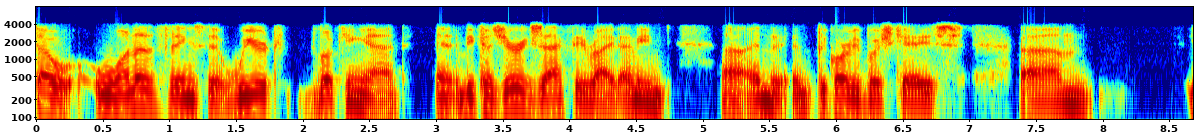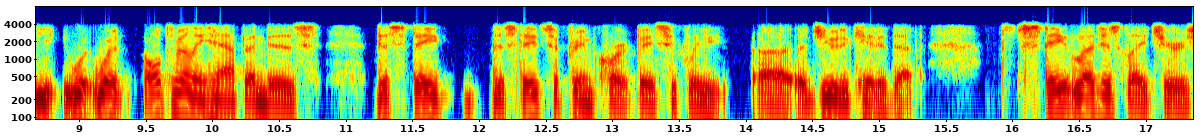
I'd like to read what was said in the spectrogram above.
so one of the things that we're looking at, and because you're exactly right. I mean, uh, in, the, in the Bush case, um, what ultimately happened is the state the state supreme court basically uh, adjudicated that state legislatures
